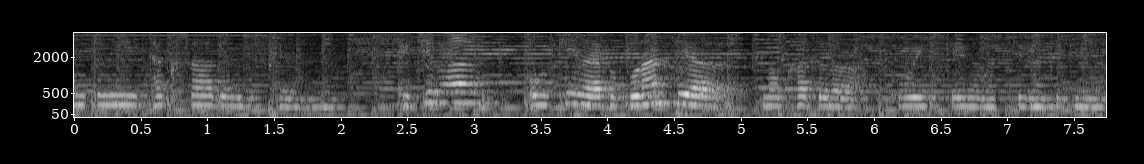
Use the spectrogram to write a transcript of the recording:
本当にたくさんあるんですけども一番大きいのはやっぱボランティアの数が多いっていうのが自分的には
